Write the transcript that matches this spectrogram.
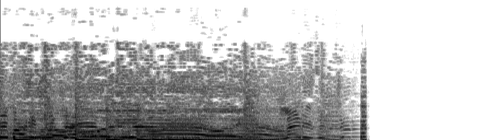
Everybody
